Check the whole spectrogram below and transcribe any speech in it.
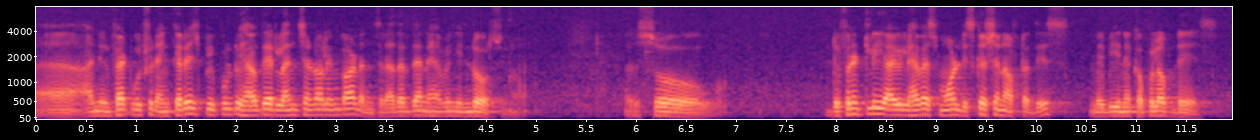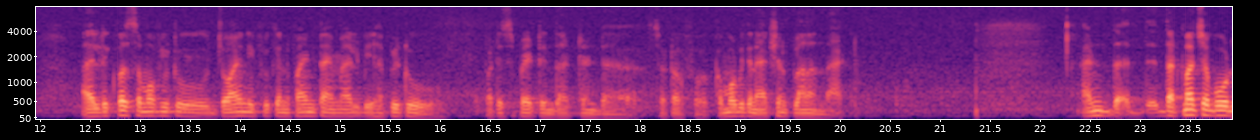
Uh, and in fact, we should encourage people to have their lunch and all in gardens rather than having indoors, you know. Uh, so, definitely I will have a small discussion after this, maybe in a couple of days. I'll request some of you to join if you can find time. I'll be happy to participate in that and uh, sort of uh, come out with an action plan on that. And th- th- that much about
